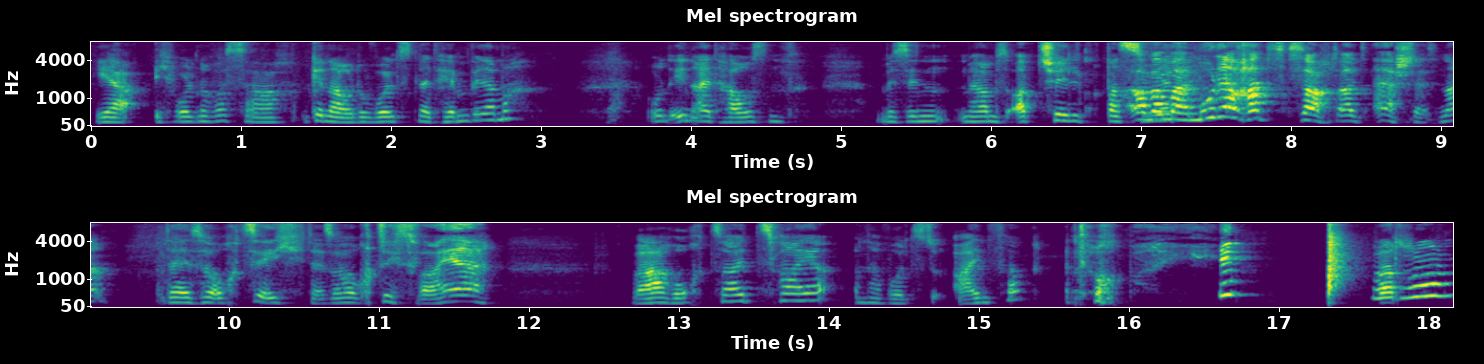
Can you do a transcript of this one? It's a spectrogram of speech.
ja, ich wollte noch was sagen. Genau, du wolltest nicht Hemm wieder machen. Ja. Und in Eidhausen. Wir, sind, wir haben das Ortsschild passiert. Aber meine Mutter hat es gesagt als erstes, ne? da ist eine Hochzeit, da ist eine Hochzeitsfeier. War Hochzeitsfeier und da wolltest du einfach doch mal hin. Warum?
